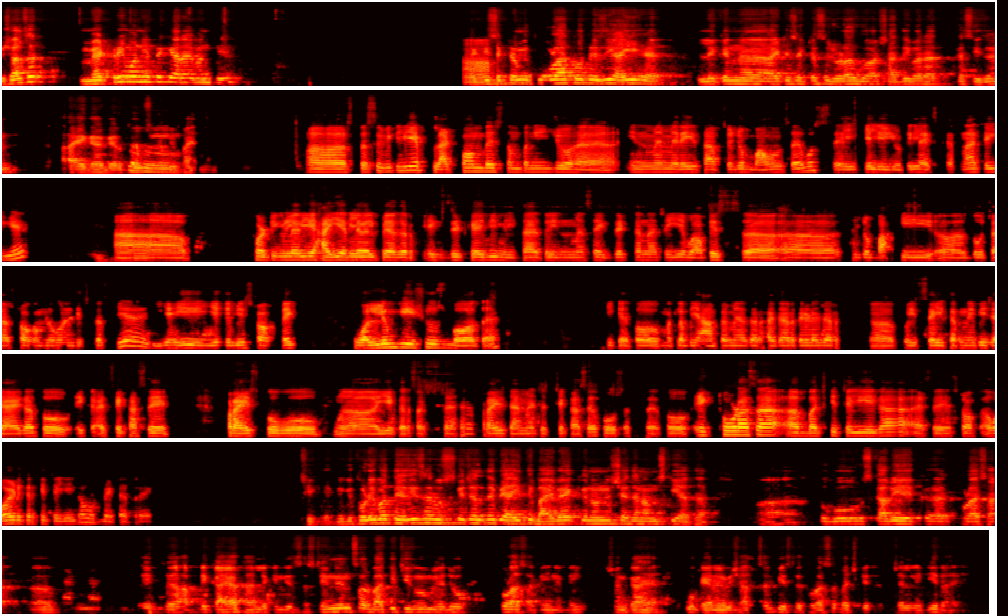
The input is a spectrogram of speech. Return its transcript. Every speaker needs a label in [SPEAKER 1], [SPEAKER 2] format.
[SPEAKER 1] विशाल sir matrimony पे क्या राय बनती है? आईटी हाँ। सेक्टर में थोड़ा तो तेज़ी आई है लेकिन आईटी सेक्टर से जुड़ा हुआ शादी बारात का सीज़न आएगा अगर तो उसका भी
[SPEAKER 2] फ़ायदा स्पेसिफिकली ये प्लेटफॉर्म बेस्ड कंपनी जो है इनमें मेरे हिसाब से जो बाउंस है वो सेल के लिए यूटिलाइज करना चाहिए। पर्टिकुलरली हायर लेवल पे अगर एग्जिट कहीं भी मिलता है तो इनमें से एग्जिट करना चाहिए वापस जो बाकी दो चार स्टॉक हम लोगों ने डिस्कस किए यही, ये भी स्टॉक पे वॉल्यूम की इश्यूज़ बहुत है। ठीक है तो मतलब यहाँ पे मैं अगर हज़ार, डेढ़ हज़ार कोई सेल करने भी जाएगा तो एक अच्छे खासे प्राइस को वो ये कर सकते हैं। प्राइस डैमेज अच्छे खासे हो सकता है। तो एक थोड़ा सा बच के चलिएगा, ऐसे स्टॉक अवॉइड करके चलिएगा, वो बेटर रहेगा।
[SPEAKER 1] ठीक है, क्योंकि थोड़ी बहुत तेज़ी सर उसके चलते भी आई थी बायबैक इन्होंने शायद अनाउंस किया था। तो वो उसका भी एक थोड़ा सा एक अपडेट आया था, लेकिन ये सस्टेनेंस और बाकी चीज़ों में जो थोड़ा सा कहीं ना कहीं शंका है, वो कह रहे हैं विशाल सर कि इसलिए थोड़ा सा बच के चलने की राय है।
